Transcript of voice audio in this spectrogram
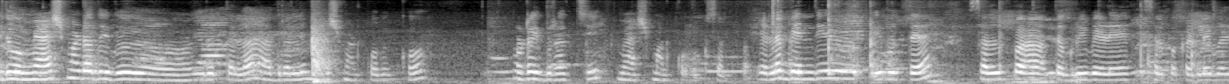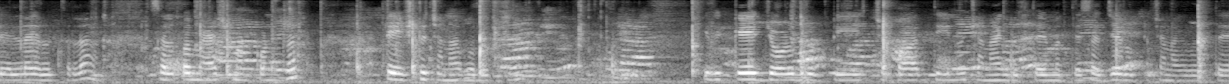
ಇದು ಮ್ಯಾಶ್ ಮಾಡೋದು ಇದು, ಇರುತ್ತಲ್ಲ, ಅದರಲ್ಲಿ ಮ್ಯಾಶ್ ಮಾಡ್ಕೋಬೇಕು. ನೋಡ್ರಿ ಇದ್ರ ಹಚ್ಚಿ ಮ್ಯಾಶ್ ಮಾಡ್ಕೋಬೇಕು ಸ್ವಲ್ಪ. ಎಲ್ಲ ಬೆಂದಿ ಇರುತ್ತೆ. ಸ್ವಲ್ಪ ತೊಗರಿಬೇಳೆ ಸ್ವಲ್ಪ ಕಡಲೆಬೇಳೆ ಎಲ್ಲ ಇರುತ್ತಲ್ಲ, ಸ್ವಲ್ಪ ಮ್ಯಾಶ್ ಮಾಡಿಕೊಂಡ್ರೆ ಟೇಸ್ಟು ಚೆನ್ನಾಗಿ ಬರುತ್ತೆ ಇದಕ್ಕೆ ಜೋಳದ ರೊಟ್ಟಿ, ಚಪಾತಿನೂ ಚೆನ್ನಾಗಿರುತ್ತೆ, ಮತ್ತು ಸಜ್ಜೆ ರೊಟ್ಟಿ ಚೆನ್ನಾಗಿರುತ್ತೆ,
